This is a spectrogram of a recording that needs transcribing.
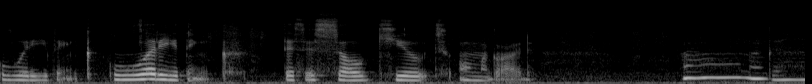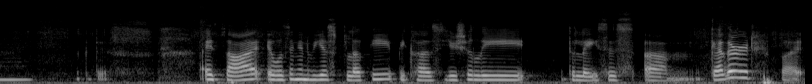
think? What do you think? This is so cute. Oh my god. Oh my god. Look at this. I thought it wasn't going to be as fluffy because usually the lace is um, gathered, but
